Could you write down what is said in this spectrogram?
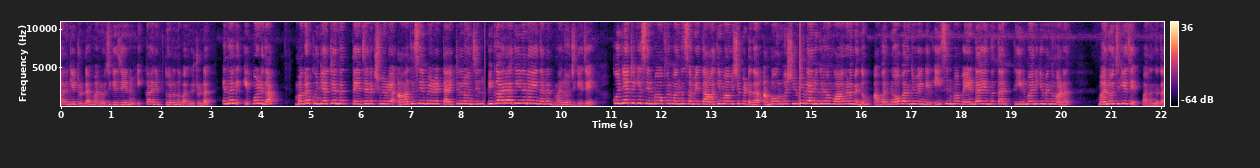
നൽകിയിട്ടുണ്ട്. മനോജ് കെ ജയനും ഇക്കാര്യം തുറന്നു പറഞ്ഞിട്ടുണ്ട്. എന്നാൽ ഇപ്പോഴിതാ മകൾ കുഞ്ഞാറ്റ എന്ന തേജലക്ഷ്മിയുടെ ആദ്യ സിനിമയുടെ ടൈറ്റിൽ ലോഞ്ചിൽ വികാരാധീനനായി നടൻ മനോജ് കെ ജെ കുഞ്ഞാറ്റയ്ക്ക് സിനിമ ഓഫർ വന്ന സമയത്ത് ആദ്യം ആവശ്യപ്പെട്ടത് അമ്മ ഉർവശിയുടെ അനുഗ്രഹം വാങ്ങണമെന്നും അവർ നോ പറഞ്ഞുവെങ്കിൽ ഈ സിനിമ വേണ്ട എന്ന് താൻ തീരുമാനിക്കുമെന്നുമാണ് മനോജ് കെ ജെ പറഞ്ഞത്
